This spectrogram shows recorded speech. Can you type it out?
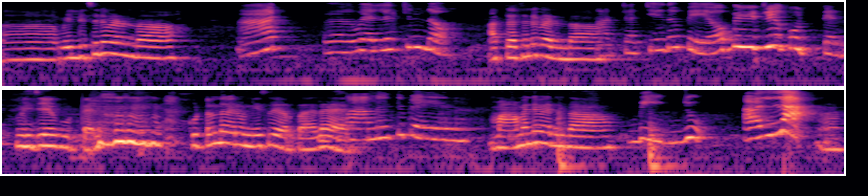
അമ്മേക്ക. വെല്ലിച്ചന്റെ പേരെന്താ? അച്ചാച്ചന്റെ പേരെന്താ? വിജയകുട്ടൻ. കുട്ടന്റെ പേര് ഉണ്ണീസ് ചേർത്താ അല്ലേ? മാമന്റെ പേരെന്താ? ബിജു. അല്ല. ആ.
